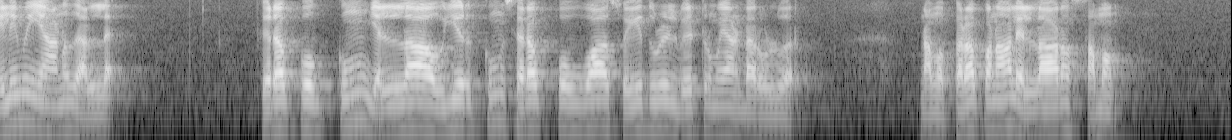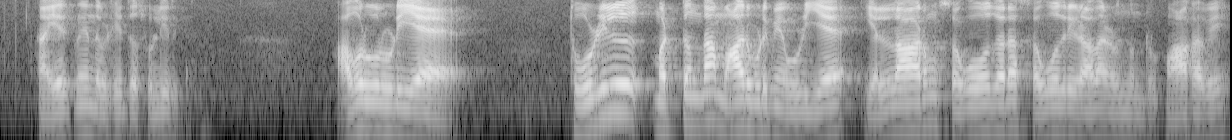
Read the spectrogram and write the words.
எளிமையானது அல்ல. பிறப்போக்கும் எல்லா உயிர்க்கும் சிறப்பொவ்வா சுயதொழில் வேற்றுமையாண்டார் உள்வர் நம்ம பிறப்பனால் எல்லாரும் சமம். நான் ஏற்கனவே இந்த விஷயத்த சொல்லியிருக்கேன். அவர்களுடைய தொழில் மட்டும்தான் மாறுபடுமே ஒழிய எல்லாரும் சகோதர சகோதரிகளாக தான் இருந்துருக்கும் ஆகவே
